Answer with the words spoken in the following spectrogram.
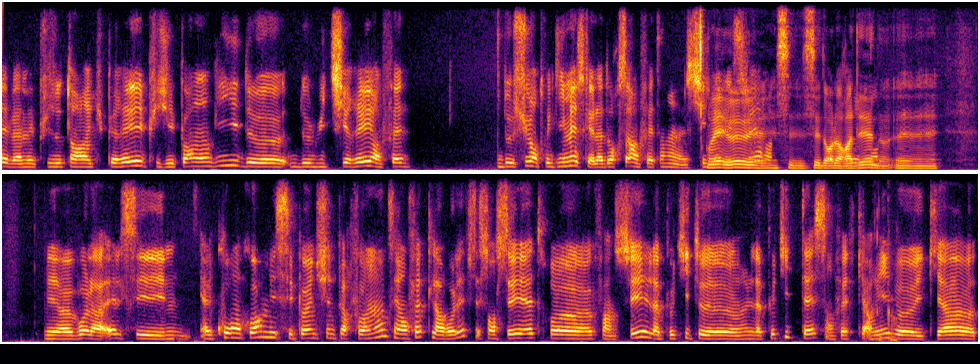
elle va mettre plus de temps à récupérer. Et puis j'ai pas envie de, de lui tirer en fait dessus entre guillemets parce qu'elle adore ça en fait. Hein, oui, oui, c'est dans leur ADN. Mais euh, voilà, elle, elle court encore, mais c'est pas une chaîne performante. Et en fait, la relève, c'est censé être, euh, enfin, c'est la petite, euh, la petite Tess en fait qui arrive et qui a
